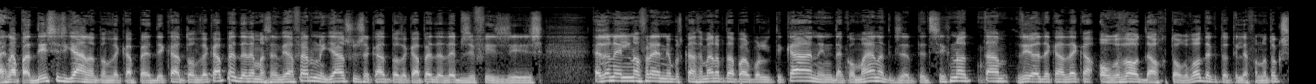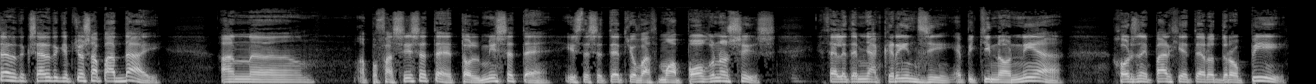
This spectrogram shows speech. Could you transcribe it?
Αυτά είναι απαντήσεις για άνω των 15. Κάτω των 15 δεν μας ενδιαφέρουν. Γεια σου, είσαι κάτω των 15 δεν ψηφίζεις. Εδώ είναι Ελληνοφρένη όπως κάθε μέρα από τα παραπολιτικά. 90,1, την ξέρετε τη συχνότητα. 2.11.10.80.880 και το τηλέφωνο το ξέρετε. Ξέρετε και ποιος απαντάει. Αν ε, αποφασίσετε, τολμήσετε, είστε σε τέτοιο βαθμό απόγνωσης, θέλετε μια κρίντζι επικοινωνία, χωρίς να υπάρχει ετεροντροπή,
